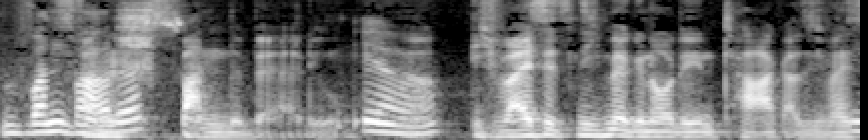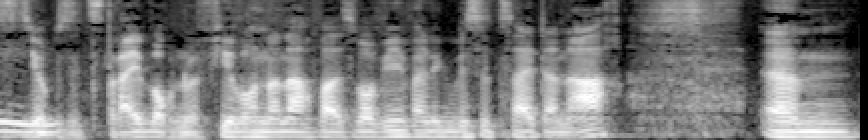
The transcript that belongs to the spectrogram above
wann das war, war eine das? spannende Beerdigung. Ja. ja. Ich weiß jetzt nicht mehr genau den Tag. Also ich weiß nicht, ob es jetzt drei Wochen oder vier Wochen danach war. Es war auf jeden Fall eine gewisse Zeit danach. Ähm,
